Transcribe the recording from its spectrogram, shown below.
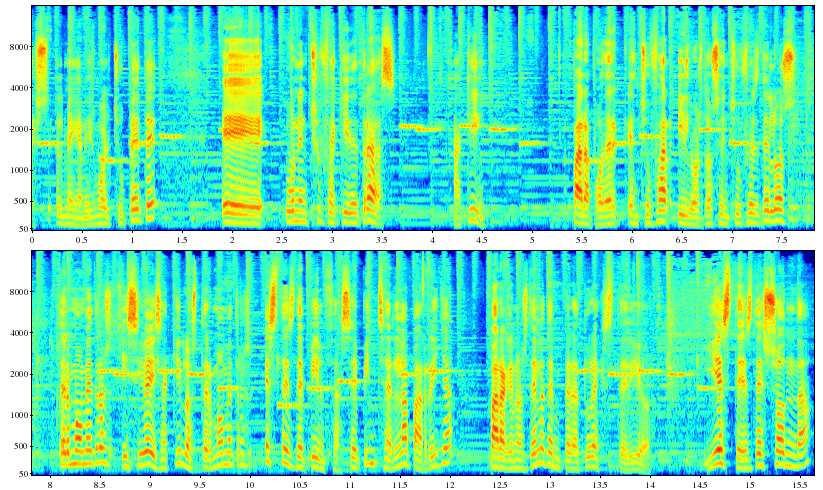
es el mecanismo el chupete, eh, un enchufe aquí detrás, aquí, para poder enchufar y los dos enchufes de los termómetros y si veis aquí los termómetros, este es de pinza, se pincha en la parrilla para que nos dé la temperatura exterior y este es de sonda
